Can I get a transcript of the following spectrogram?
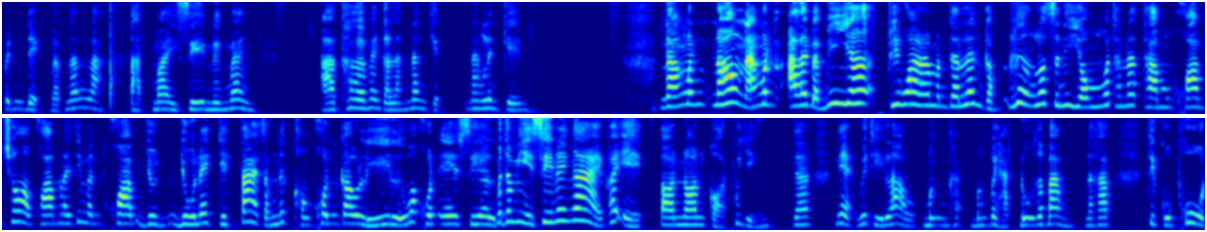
เป็นเด็กแบบนั้นล่ะ ตัดมาอีกซีนหนึ่งแม่ง อาเธอร์แม่งกำลังนั่งเก็บนั่งเล่นเกม หนังมันน้องหนังมันอะไรแบบนี้เยอะ พี่ว่านะมันจะเล่นกับเรื่องรสนิยม วัฒนธรรมความชอบความอะไรที่มันความอยู่อยู่ในจิตใต้สำนึกของคนเกาหลี หรือว่าคนเอเชีย มันจะมีซีนง่ายๆพระเอกตอนนอนกอดผู้หญิงนะเนี่ยวิธีเล่ามึงมึงไปหัดดูซะบ้างนะครับ ที่กูพูด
